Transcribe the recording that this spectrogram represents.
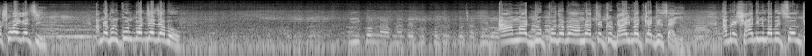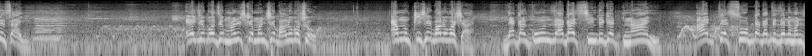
অসহায় গেছি। আমরা এখন কোন পর্যায়ে যাব কি করলে আপনাদের দুঃখ দুর্দশা দূর হবে আমার দুঃখ দেবে আমরা তো একটু ডাল ভাত খাইতে চাই। আমরা স্বাধীনভাবে চলতে চাই। এই যে বলছে, মানুষকে মানুষে ভালোবাসো। এমন কিসের ভালোবাসা? দেখার কোন জায়গায় সিন্ডিকেট নাই। আজ যে চোর ডাকাতে যেন মানুষ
